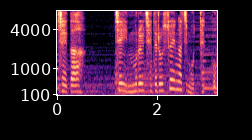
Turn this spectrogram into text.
제가 제 임무를 제대로 수행하지 못했고,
